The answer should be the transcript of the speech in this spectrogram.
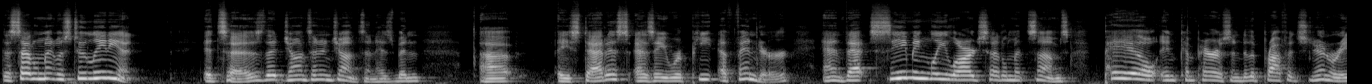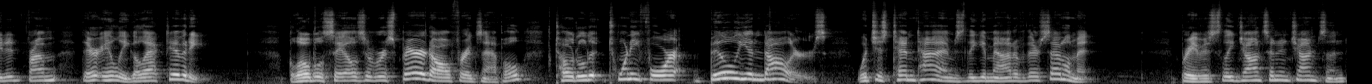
the settlement was too lenient. It says that Johnson & Johnson has been uh, a status as a repeat offender and that seemingly large settlement sums pale in comparison to the profits generated from their illegal activity. Global sales of Risperdal, for example, totaled $24 billion, which is 10 times the amount of their settlement. Previously, Johnson & Johnson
